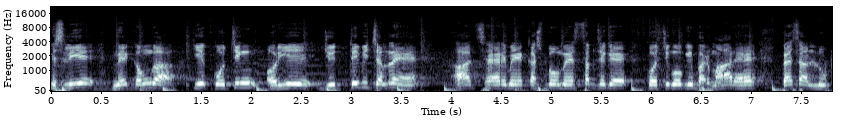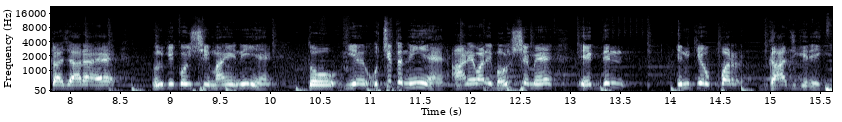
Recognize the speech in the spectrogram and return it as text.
इसलिए मैं कहूँगा कि ये कोचिंग और ये जितने भी चल रहे हैं, आज शहर में, कस्बों में, सब जगह कोचिंगों की भरमार है, पैसा लूटा जा रहा है। उनकी कोई सीमाएँ नहीं है तो ये उचित नहीं है। आने वाले भविष्य में एक दिन इनके ऊपर गाज गिरेगी।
